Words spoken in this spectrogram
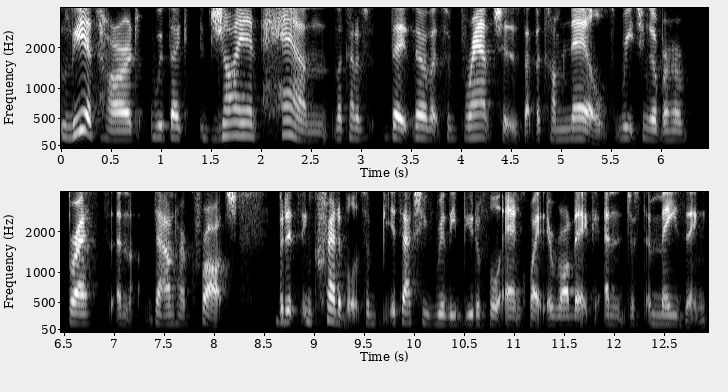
leotard with like giant hands, the kind of they, they're like sort of branches that become nails reaching over her breasts and down her crotch. But it's incredible. It's a it's actually really beautiful and quite erotic and just amazing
